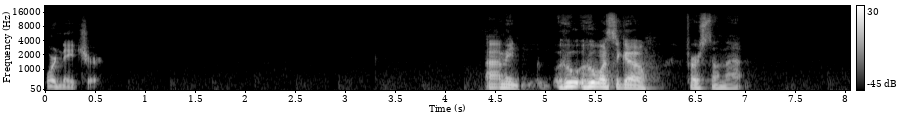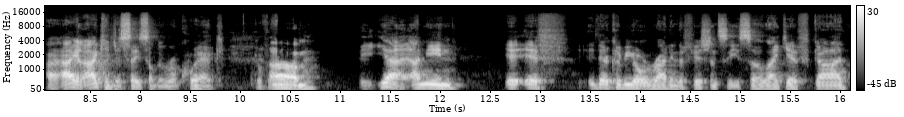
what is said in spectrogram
or nature? I mean, who who wants to go first on that? I I could just say something real quick. Um, yeah, I mean, if, if there could be overriding deficiencies, so like if God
